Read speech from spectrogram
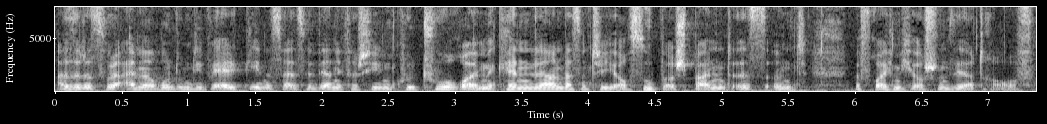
Also das soll einmal rund um die Welt gehen. Das heißt, wir werden die verschiedenen Kulturräume kennenlernen, was natürlich auch super spannend ist. Und da freue ich mich auch schon sehr drauf.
